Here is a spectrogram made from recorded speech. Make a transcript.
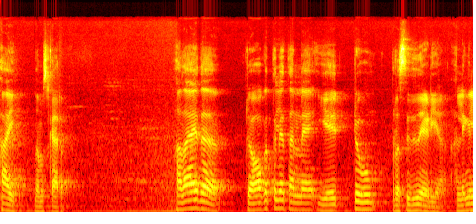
ഹായ് നമസ്കാരം. അതായത് ലോകത്തിലെ തന്നെ ഏറ്റവും പ്രസിദ്ധി നേടിയ അല്ലെങ്കിൽ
